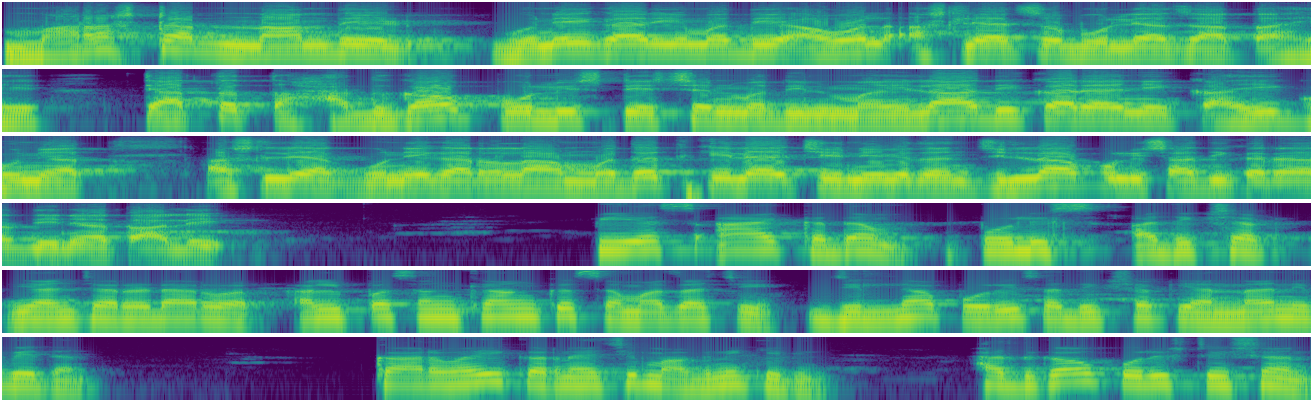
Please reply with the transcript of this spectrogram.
महाराष्ट्रात नांदेड गुन्हेगारीमध्ये अव्वल असल्याचं बोलल्या जात आहे. त्यातच हदगाव पोलीस स्टेशनमधील महिला अधिकाऱ्यांनी काही गुन्ह्यात असलेल्या गुन्हेगाराला मदत केल्याचे निवेदन जिल्हा पोलीस अधिकाऱ्याला देण्यात आले. P S I Kadam police अधीक्षक यांच्या रडारवर अल्पसंख्याक समाजाचे जिल्हा पोलीस अधीक्षक यांना निवेदन. कारवाई करण्याची मागणी केली. हदगाव पोलीस स्टेशन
